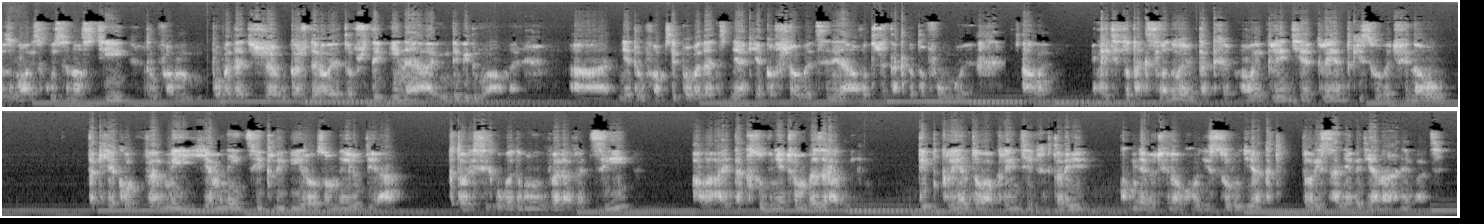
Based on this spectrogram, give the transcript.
z mojej skúsenosti trúfam povedať, že u každého je to vždy iné a individuálne. A netrúfam si povedať nejaký ako všeobecný návod, že takto to funguje. Ale keď to tak sledujem, tak moji klienti a klientky sú väčšinou takí ako veľmi jemní, citliví, rozumní ľudia, ktorí si uvedomujú veľa vecí, ale aj tak sú v niečom bezradní. Typ klientov a klientiek, ktorí ku mne väčšinou chodí, sú ľudia, ktorí sa nevedia nahnevať.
